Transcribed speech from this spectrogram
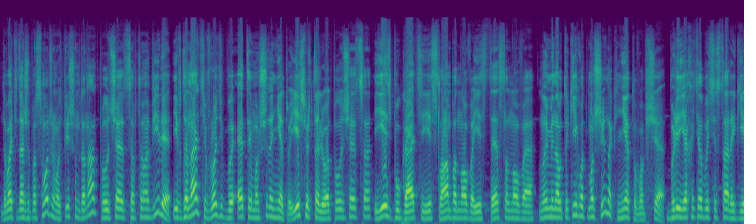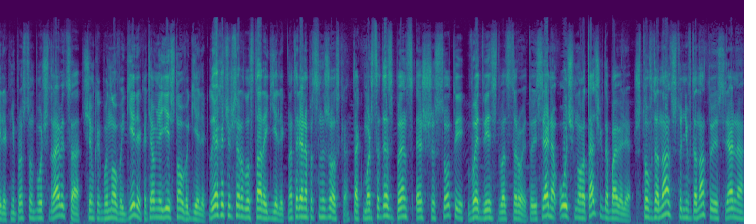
Давайте даже посмотрим, вот пишем донат, получается автомобили, и в донате вроде бы этой машины нету. Есть вертолет, получается, есть Бугатти, есть Ламба новая, есть Тесла новая, но именно вот таких вот машинок нету вообще. Блин, я хотел бы себе старый гелик, мне просто он больше нравится, чем как бы новый гелик, хотя у меня есть новый гелик. Но я хочу все равно старый гелик, но это реально, пацаны, жестко. Так, Mercedes-Benz S600 V222, то есть реально очень много тачек добавили, что в донат, что не в донат, то есть реально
